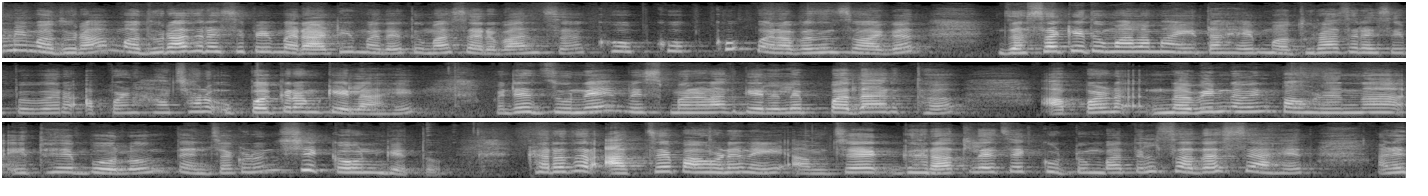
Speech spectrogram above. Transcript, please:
मी मधुरा. मधुराज रेसिपी मराठीमध्ये तुम्हा सर्वांचं खूप खूप खूप मनापासून स्वागत. जसं की तुम्हाला माहीत आहे मधुराज रेसिपीवर आपण हा छान उपक्रम केला आहे. म्हणजे जुने विस्मरणात गेलेले पदार्थ आपण नवीन नवीन पाहुण्यांना इथे बोलवून त्यांच्याकडून शिकवून घेतो. खरं तर आजचे पाहुणे नाही आमचे घरातलेच एक कुटुंबातील सदस्य आहेत आणि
